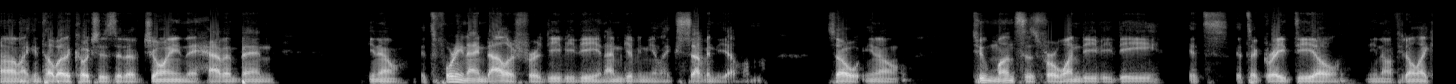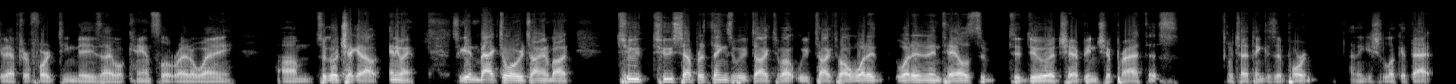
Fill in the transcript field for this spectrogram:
Um, I can tell by the coaches that have joined, they haven't been. You know, it's forty nine dollars for a DVD, and I'm giving you like seventy of them. So you know, two months is for one DVD. It's it's a great deal. You know, if you don't like it after 14 days, I will cancel it right away. Um, so go check it out. Anyway, so getting back to what we we're talking about two two separate things that we've talked about. We've talked about what it what it entails to to do a championship practice, which I think is important. I think you should look at that,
